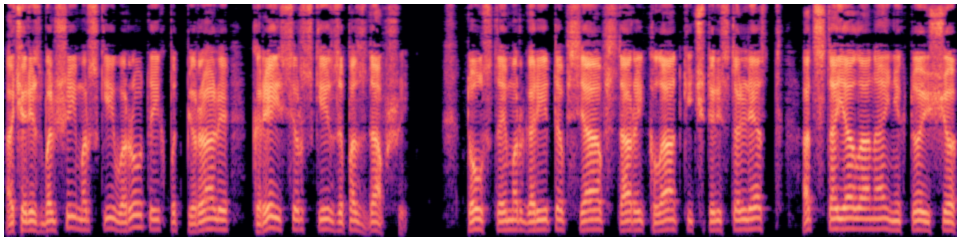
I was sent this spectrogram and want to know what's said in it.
а через большие морские ворота их подпирали крейсерские запоздавшие. Толстая Маргарита вся в старой кладке четыреста лет отстояла она, и никто еще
